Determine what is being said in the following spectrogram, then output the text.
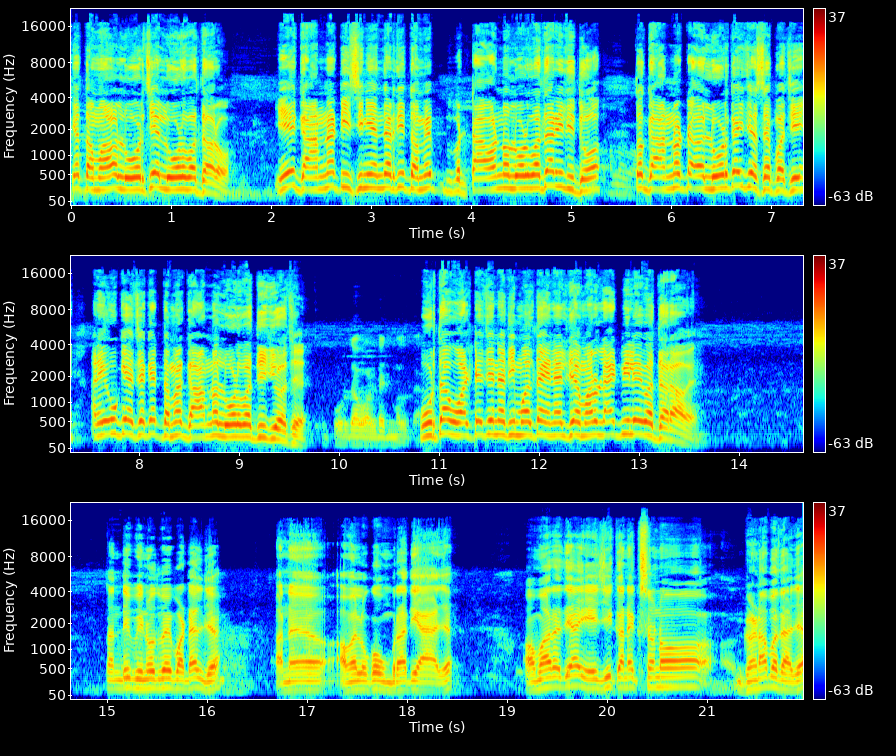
કે તમારો લોડ છે લોડ વધારો. એ ગામના ટીસીની અંદરથી તમે ટાવરનો લોડ વધારી લીધો તો ગામનો લોડ કઈ જશે પછી? અને એવું કહે છે કે તમારા ગામનો લોડ વધી ગયો છે. પૂરતા વોલ્ટેજ મળતા. પૂરતા વોલ્ટેજ નથી મળતા એના લીધે અમારું લાઇટ બિલ વધારે આવે. સંદીપ વિનોદભાઈ પટેલ છે અને અમે લોકો ઉમરાથી આવ્યા છે. અમારે ત્યાં એજી કનેક્શનો ઘણા બધા છે.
